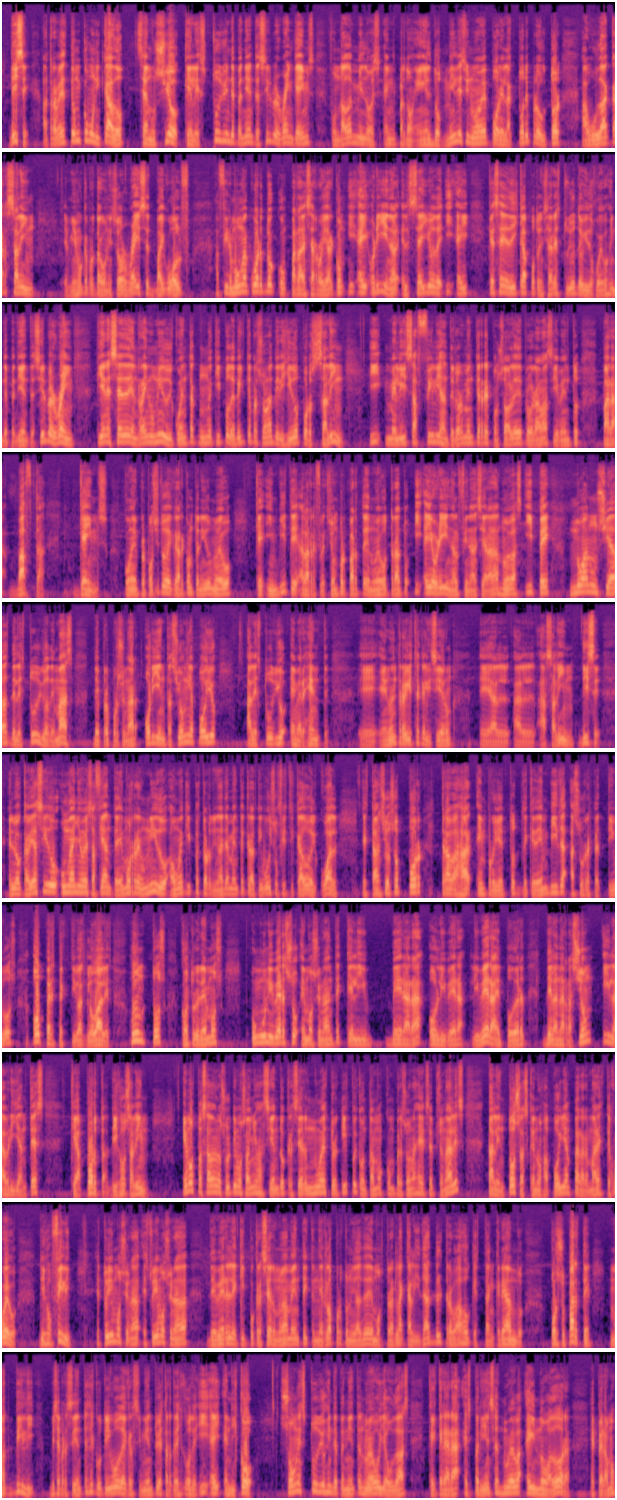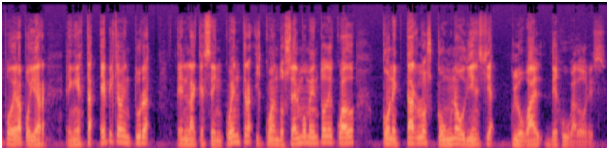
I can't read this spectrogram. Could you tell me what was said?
Dice, a través de un comunicado se anunció que el estudio independiente Silver Rain Games, fundado en, 19 en- perdón, en el 2019 por el actor y productor Abudakar Salim, el mismo que protagonizó Raised by Wolf, afirmó un acuerdo para desarrollar con EA Original el sello de EA que se dedica a potenciar estudios de videojuegos independientes. Silver Rain tiene sede en Reino Unido y cuenta con un equipo de 20 personas dirigido por Salim y Melissa Phillips, anteriormente responsable de programas y eventos para BAFTA Games, con el propósito de crear contenido nuevo que invite a la reflexión por parte de nuevo trato. EA Original financiará las nuevas IP no anunciadas del estudio, además de proporcionar orientación y apoyo al estudio emergente. Eh, en una entrevista que le hicieron eh, al, al- a Salim, dice, en lo que había sido un año desafiante, hemos reunido a un equipo extraordinariamente creativo y sofisticado, el cual está ansioso por trabajar en proyectos de que den vida a sus respectivos o perspectivas globales. Juntos construiremos un universo emocionante que liberará o libera, libera el poder de la narración y la brillantez que aporta, dijo Salim. Hemos pasado en los últimos años haciendo crecer nuestro equipo y contamos con personas excepcionales, talentosas que nos apoyan para armar este juego, dijo Philip. Estoy emocionada, estoy emocionada de ver el equipo crecer nuevamente y tener la oportunidad de demostrar la calidad del trabajo que están creando. Por su parte, Matt Billy, vicepresidente ejecutivo de crecimiento y estratégico de EA, indicó, son estudios independientes nuevos y audaz que creará experiencias nuevas e innovadoras. Esperamos poder apoyar en esta épica aventura en la que se encuentra y cuando sea el momento adecuado conectarlos con una audiencia global de jugadores.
